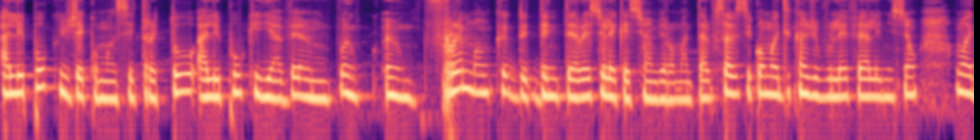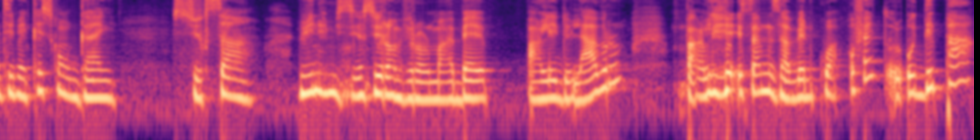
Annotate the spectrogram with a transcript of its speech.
À l'époque, j'ai commencé très tôt. À l'époque, il y avait un, vrai manque d'intérêt sur les questions environnementales. Vous savez, c'est comme on dit quand je voulais faire l'émission, on m'a dit, mais qu'est-ce qu'on gagne sur ça? Une émission sur l'environnement, ben, parler de l'arbre, parler, et ça nous amène quoi? Au fait, au départ...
